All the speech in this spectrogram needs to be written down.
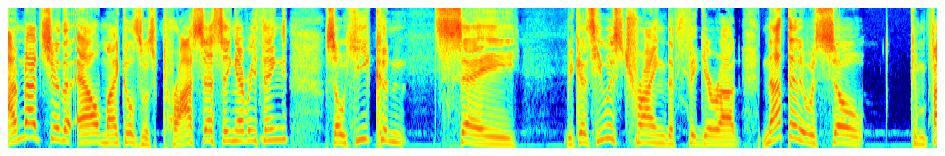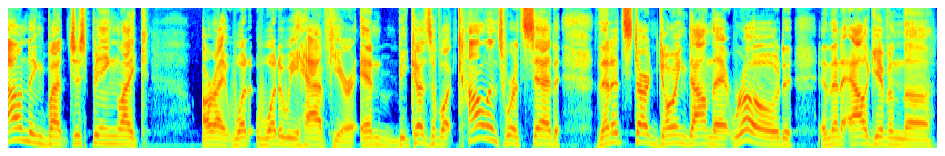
I'm not sure that Al Michaels was processing everything, so he couldn't say because he was trying to figure out not that it was so confounding, but just being like all right, what what do we have here? And because of what Collinsworth said, then it started going down that road, and then Al gave him the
